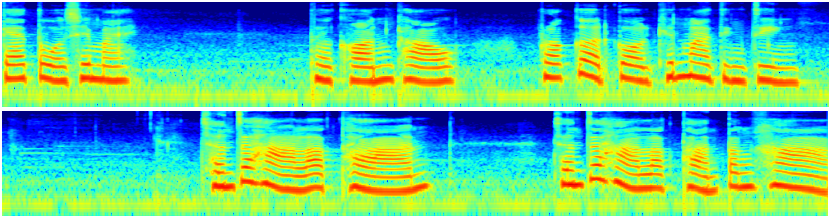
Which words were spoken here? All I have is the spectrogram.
แก้ตัวใช่ไหม เธอค้อนเขา เพราะเกิดโกรธขึ้นมาจริง ๆ ฉันจะหาหลักฐาน ฉันจะหาหลักฐานตั้งหาก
